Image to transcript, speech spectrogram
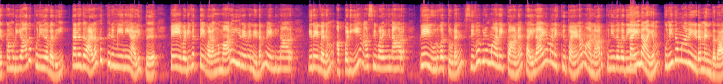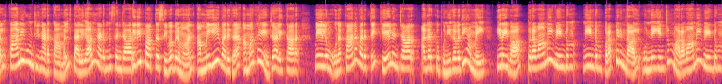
ஏற்க முடியாத புனிதவதி தனது அழகு திருமேனி அழித்து பேய் வடிவத்தை வழங்குமாறு இறைவனிடம் வேண்டினார். இறைவனும் அப்படியே ஆசி வழங்கினார். பேய் உருவத்துடன் சிவபெருமானை காண கைலாயமலைக்கு பயணமானார் புனிதவதி. கைலாயம் புனிதமான இடம் என்பதால் காலை ஊன்றி நடக்காமல் தலையால் நடந்து சென்றார். இதை பார்த்த சிவபெருமான் அம்மையே வருக அமர்க என்று அழைத்தார். மேலும் உனக்கான வரத்தை கேள் என்றார். அதற்கு புனிதவதி அம்மை இறைவா பிறவாமை வேண்டும். மீண்டும் பிறப்பிருந்தால் உன்னை என்றும் மறவாமை வேண்டும்.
